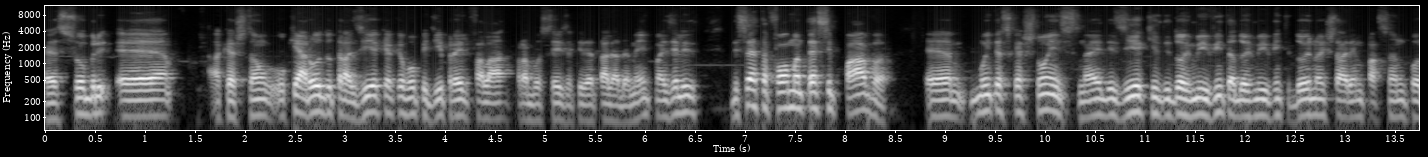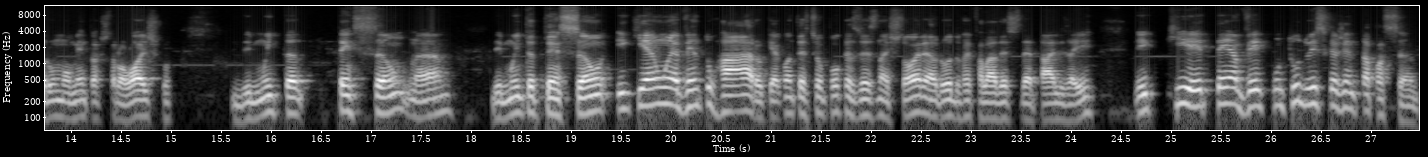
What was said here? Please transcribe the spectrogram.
é, sobre é, a questão, o que Haroldo trazia, que é que eu vou pedir para ele falar para vocês aqui detalhadamente, mas ele, de certa forma, antecipava é, muitas questões, né? dizia que de 2020 a 2022 nós estaremos passando por um momento astrológico de muita tensão, né? de muita tensão, e que é um evento raro, que aconteceu poucas vezes na história, Haroldo vai falar desses detalhes aí, e que tem a ver com tudo isso que a gente está passando,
